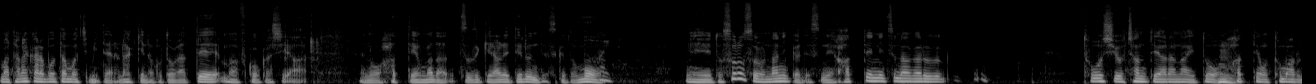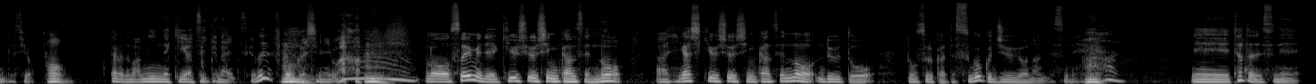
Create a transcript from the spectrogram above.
まあ、棚からぼた餅みたいなラッキーなことがあって、まあ、福岡市はあの発展をまだ続けられてるんですけども、はい、えーと、そろそろ何かですね発展につながる投資をちゃんとやらないと発展は止まるんですよ。う。んだからまあみんな気が付いてないんですけどね福岡市民は、うん、あのそういう意味で九州新幹線のあ東九州新幹線のルートをどうするかってすごく重要なんですね。はい、えー、ただですね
